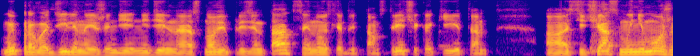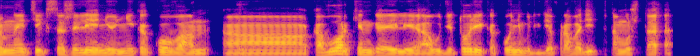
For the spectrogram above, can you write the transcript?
мы проводили на еженедельной основе презентации, ну, если там встречи какие-то, сейчас мы не можем найти, к сожалению, никакого а, коворкинга или аудитории какой-нибудь, где проводить, потому что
